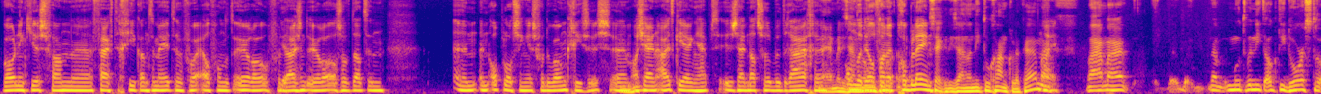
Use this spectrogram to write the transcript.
woningjes van eh 50 vierkante meter voor 1100 euro of voor Ja. 1000 euro, alsof dat een, een, een oplossing is voor de wooncrisis. Ehm, Mhm. Als jij een uitkering hebt, zijn dat soort bedragen Nee, maar die zijn onderdeel dan van het probleem. Zeker, die zijn dan niet toegankelijk. Hè? Maar, Nee. maar, moeten we niet ook die, doorstro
